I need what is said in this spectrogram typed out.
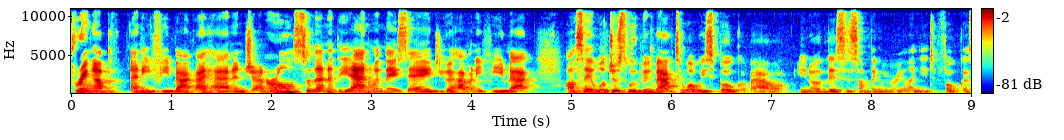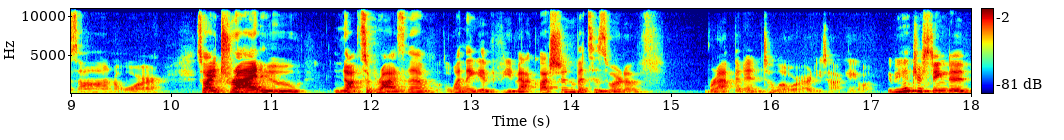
bring up any feedback I had in general. So then at the end, when they say, "Do you have any feedback?" I'll say, "Well, just looping back to what we spoke about. You know, this is something we really need to focus on." Or so I try to not surprise them when they give the feedback question, but to mm-hmm. sort of wrap it into what we're already talking about. It'd be interesting to,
